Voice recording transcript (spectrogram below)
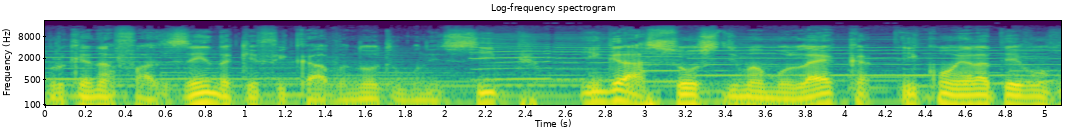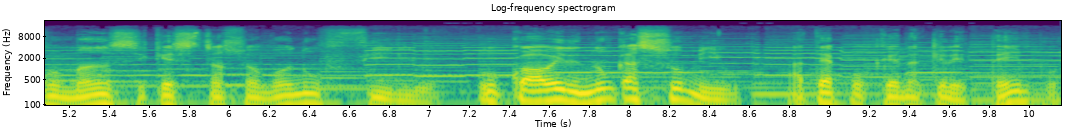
porque na fazenda que ficava no outro município, engraçou-se de uma moleca e com ela teve um romance que se transformou num filho, o qual ele nunca assumiu, até porque naquele tempo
